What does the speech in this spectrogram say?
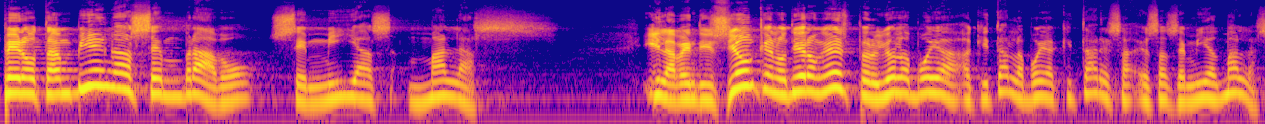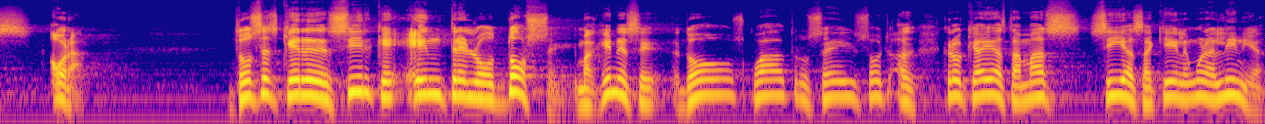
Pero también has sembrado semillas malas. Y la bendición que nos dieron es, pero yo las voy a, quitar, las voy a quitar esas semillas malas. Ahora, entonces quiere decir que entre los doce, imagínense, dos, cuatro, seis, ocho, ah, creo que hay hasta más sillas aquí en una línea.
